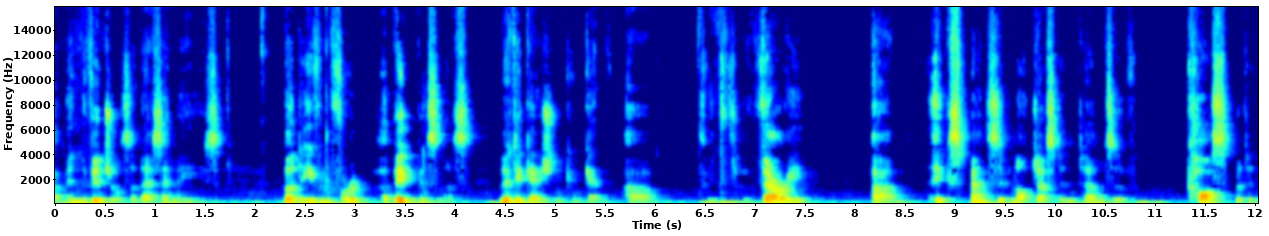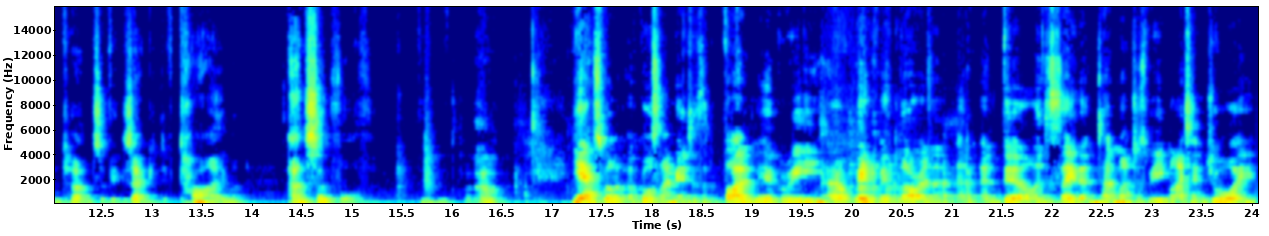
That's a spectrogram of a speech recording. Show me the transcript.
um, individuals and SMEs, but even for a, a big business, litigation can get uh, very um, expensive, not just in terms of cost, but in terms of executive time and so forth. Mm-hmm. And Helen? Yes, well, of course, I'm going to sort of violently agree uh, with, with Lauren and, and, and, Bill, and to say that uh, much as we might enjoy,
